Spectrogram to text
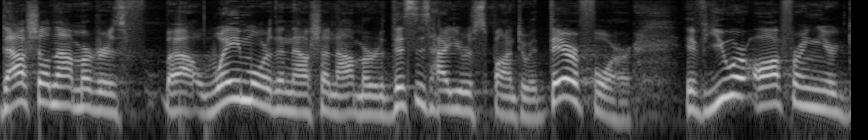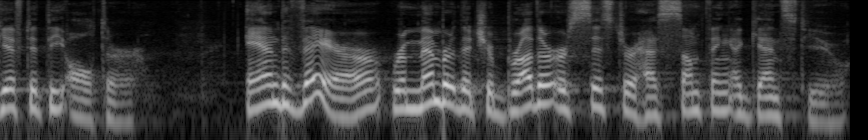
Thou shalt not murder is about way more than thou shalt not murder. This is how you respond to it. Therefore, if you are offering your gift at the altar, and there remember that your brother or sister has something against you,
